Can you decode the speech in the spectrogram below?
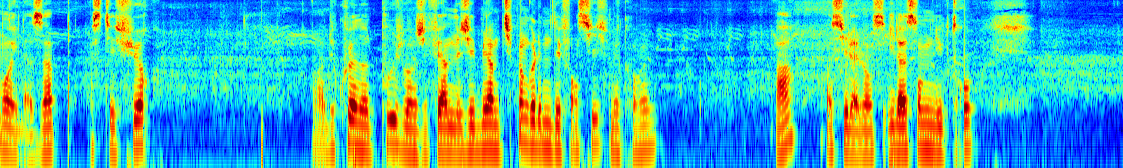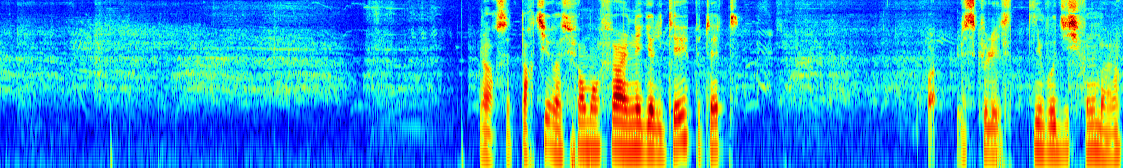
Bon, il a zap, c'était sûr. du coup, à notre push, bon, j'ai j'ai mis un petit peu un golem défensif, mais quand même. Ah, ah si, il a, il a son électro. Alors, cette partie va sûrement faire une égalité, peut-être. Ouais, est-ce que les niveaux 10 font mal hein?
